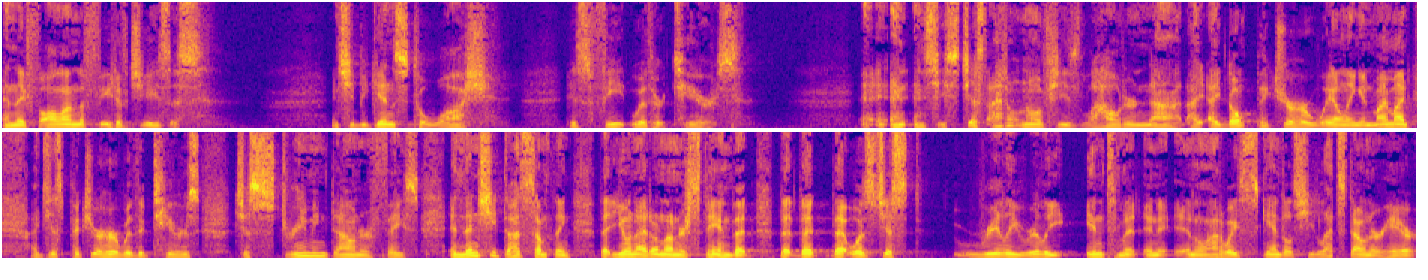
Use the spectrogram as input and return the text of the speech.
and they fall on the feet of Jesus. And she begins to wash his feet with her tears. And, and, she's just, I don't know if she's loud or not. I, I don't picture her wailing. In my mind, I just picture her with the tears just streaming down her face. And then she does something that you and I don't understand that, that, that, that was just really, really intimate and in a lot of ways scandalous. She lets down her hair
